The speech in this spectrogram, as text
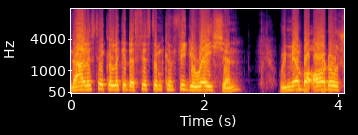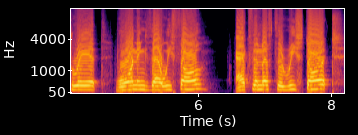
Now let's take a look at the system configuration. Remember all those red warnings that we saw asking us to restart?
